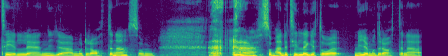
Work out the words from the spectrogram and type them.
till eh, Nya Moderaterna som som hade tillägget då Nya Moderaterna,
